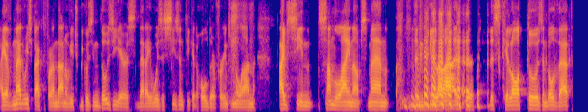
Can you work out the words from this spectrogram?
I have mad respect for Handanovic because in those years that I was a season ticket holder for Inter Milan, I've seen some lineups, man, the Milad, the, the Schelottos, and all that.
